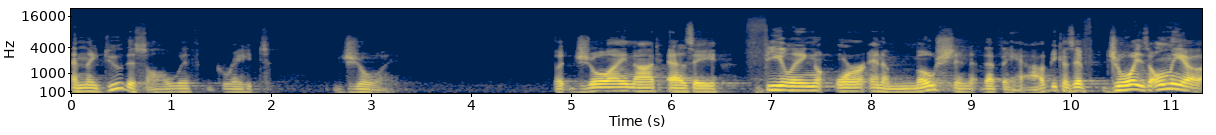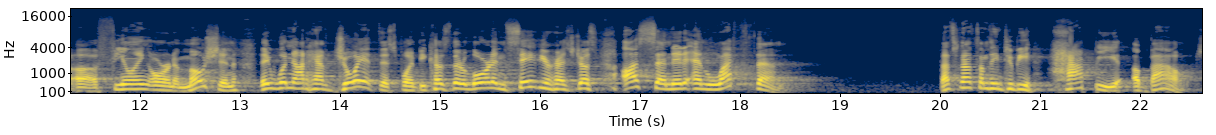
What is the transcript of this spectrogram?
And they do this all with great joy. But joy not as a feeling or an emotion that they have, because if joy is only a, a, feeling or an emotion, they would not have joy at this point because their Lord and Savior has just ascended and left them. That's not something to be happy about.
